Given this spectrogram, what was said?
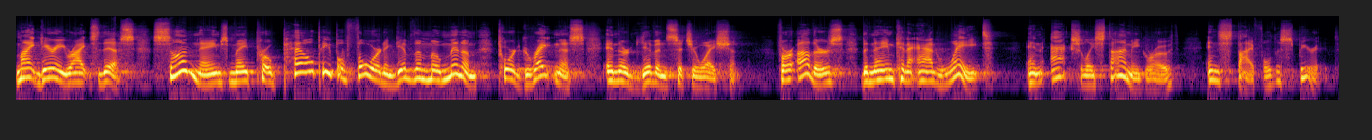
Mike Gary writes this Some names may propel people forward and give them momentum toward greatness in their given situation. For others, the name can add weight and actually stymie growth and stifle the spirit.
